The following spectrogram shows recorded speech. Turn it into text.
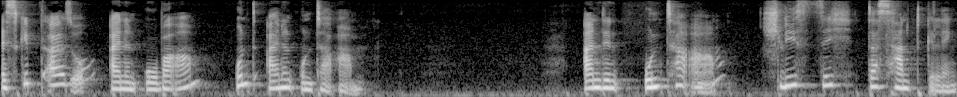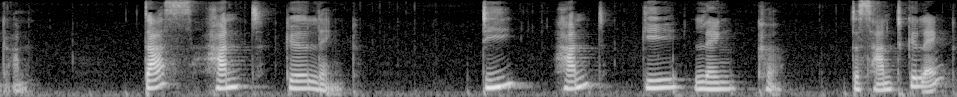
Es gibt also einen Oberarm und einen Unterarm. An den Unterarm schließt sich das Handgelenk an. Das Handgelenk. Die Handgelenke. Das Handgelenk,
